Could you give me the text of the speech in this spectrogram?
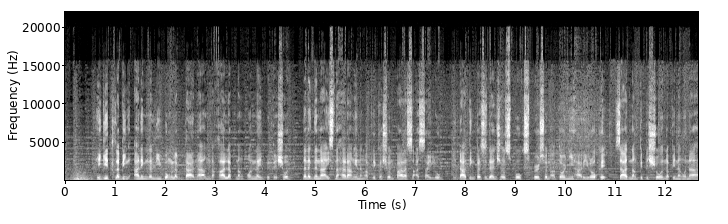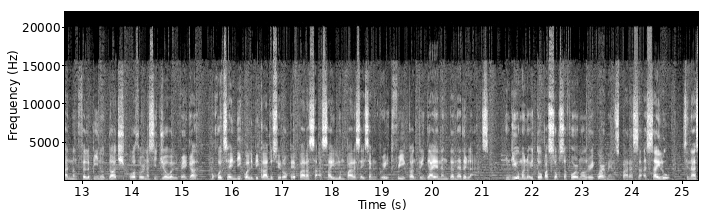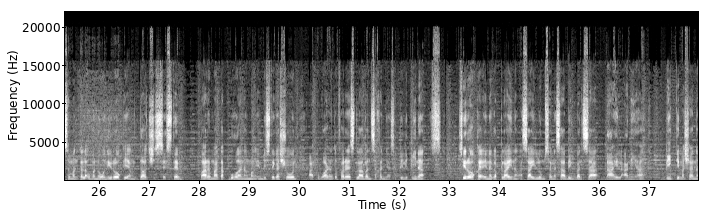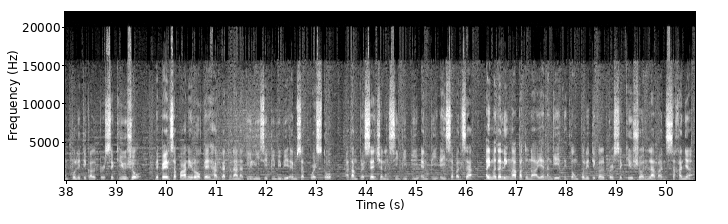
Higit labing anim na libong lagdana ang nakalap ng online petition na nagnanais na harangin ang aplikasyon para sa asylum ni dating presidential spokesperson attorney Harry Roque. Saad ng petisyon na pinangunahan ng Filipino-Dutch author na si Joel Vega, bukod sa hindi kwalipikado si Roque para sa asylum para sa isang great free country gaya ng the Netherlands, hindi umano ito pasok sa formal requirements para sa asylum. Sinasamantala umano ni Roque ang Dutch system para matakbuhan ng mga investigasyon at warrant of arrest laban sa kanya sa Pilipinas. Si Roque ay nag-apply ng asylum sa nasabing bansa dahil aniya, biktima siya ng political persecution. Depensa pa ni Roque hanggat nananatili si PBBM sa pwesto at ang presensya ng CPP-NPA sa bansa ay madaling mapatunayan ang giit nitong political persecution laban sa kanya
